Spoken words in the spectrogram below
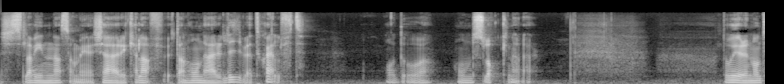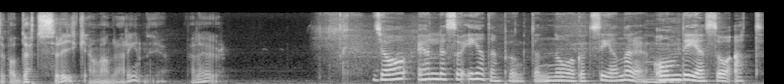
slavinna som är kär i Kalaf, utan hon är livet självt. Och då hon slocknar där. Då är det någon typ av dödsrike han vandrar in i, eller hur? Ja, eller så är den punkten något senare. Mm. Om det är så att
